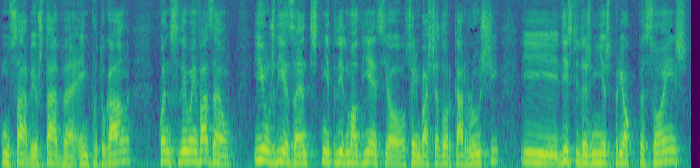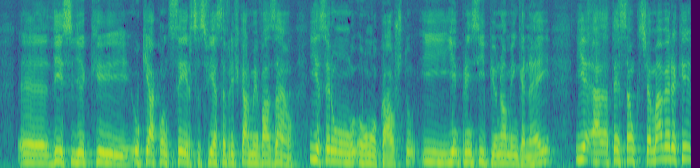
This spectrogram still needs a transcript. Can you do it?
como sabe, eu estava em Portugal quando se deu a invasão e uns dias antes tinha pedido uma audiência ao Sr. Embaixador Carlucci e disse-lhe das minhas preocupações, uh, disse-lhe que o que ia acontecer se se viesse a verificar uma invasão ia ser um, um holocausto e, e, em princípio, não me enganei. E a atenção que se chamava era que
